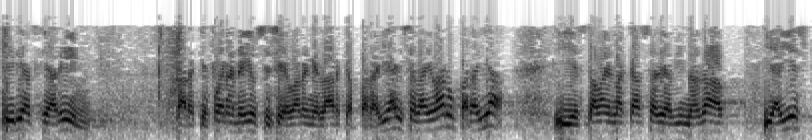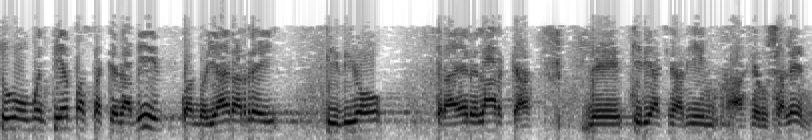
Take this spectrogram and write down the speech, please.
Kiriat Jearim para que fueran ellos y se llevaran el arca para allá y se la llevaron para allá y estaba en la casa de Abinadab y ahí estuvo un buen tiempo hasta que David, cuando ya era rey, pidió traer el arca de Kiriat Jearim a Jerusalén.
